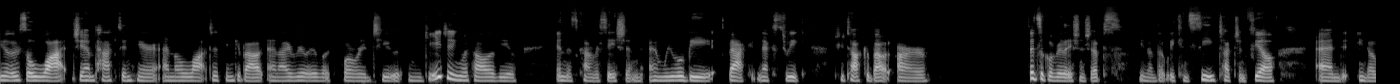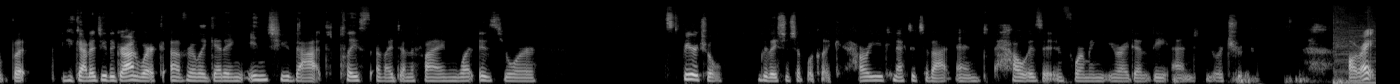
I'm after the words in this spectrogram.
you know, there's a lot jam packed in here and a lot to think about. And I really look forward to engaging with all of you in this conversation. And we will be back next week to talk about our physical relationships, you know, that we can see, touch, and feel. And, you know, but you got to do the groundwork of really getting into that place of identifying what is your spiritual relationship look like? How are you connected to that? And how is it informing your identity and your truth? All right.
